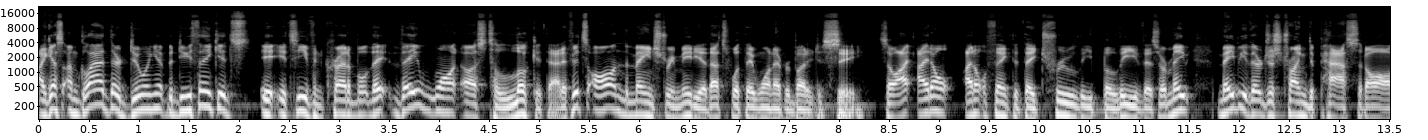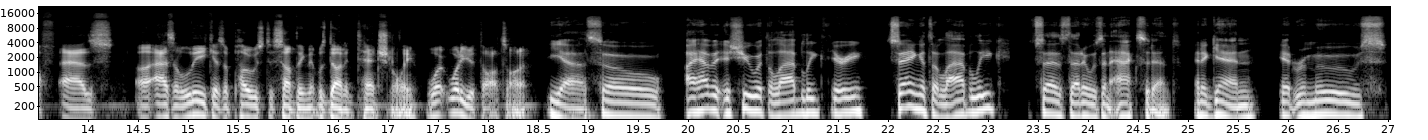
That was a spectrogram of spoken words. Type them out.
I guess I'm glad they're doing it, but do you think it's it's even credible? They they want us to look at that. If it's on the mainstream media, that's what they want everybody to see. So I, I don't I don't think that they truly believe this, or maybe maybe they're just trying to pass it off as uh, as a leak as opposed to something that was done intentionally. What what are your thoughts on it? Yeah, so I have an issue with the lab leak theory. Saying it's a lab leak says that it was an accident, and again, it removes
